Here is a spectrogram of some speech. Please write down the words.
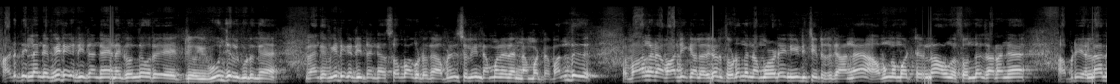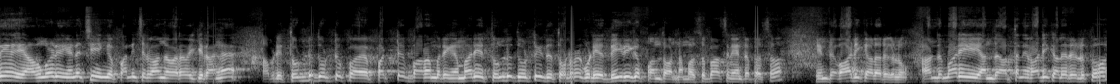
அடுத்து இல்லைங்க வீடு கட்டிட்டாங்க எனக்கு வந்து ஒரு ஊஞ்சல் கொடுங்க நாங்கள் வீடு கட்டிட்டாங்க சோபா கொடுங்க அப்படின்னு சொல்லி நம்மள நம்மகிட்ட வந்து வாங்கின வாடிக்கையாளர்கள் தொடர்ந்து நம்மளோட நீடிச்சிட்டு இருக்காங்க. அவங்க மட்டும் இல்லை அவங்க சொந்தக்காரங்க அப்படி எல்லாத்தையும் அவங்களோட இணைச்சி இங்கே பர்னிச்சர் வாங்க வர வைக்கிறாங்க. அப்படி தொட்டு தொட்டு ப- பட்டு பாரம்பரியங்க மாதிரி தொண்டு தொட்டு இது தொடரக்கூடிய தெய்வீக பந்தம். நம்ம சுபாசன் என்ற பசம் இந்த வாடிக்கையாளர்களும். அந்த மாதிரி அந்த அத்தனை வாடிக்கையாளர்களுக்கும்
